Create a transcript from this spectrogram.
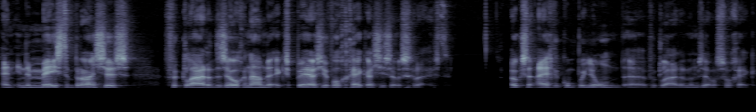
En in de meeste branches verklaren de zogenaamde experts je voor gek als je zo schrijft. Ook zijn eigen compagnon uh, verklaarde hem zelfs zo gek.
